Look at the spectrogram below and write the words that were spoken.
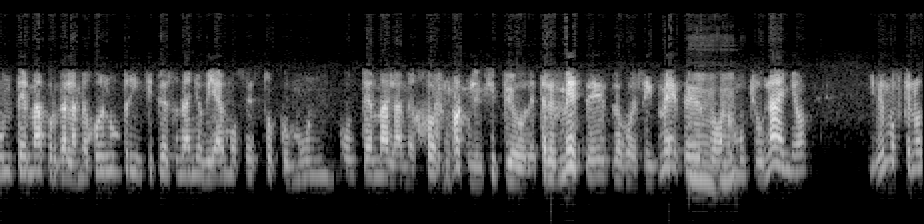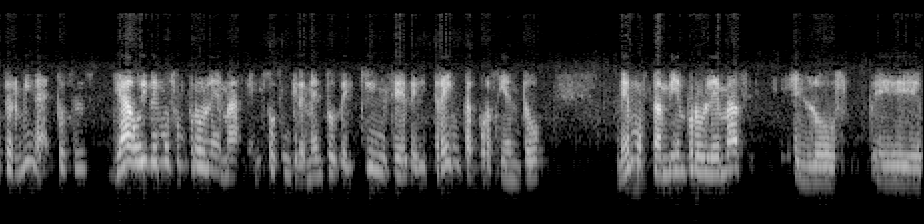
un tema, porque a lo mejor en un principio de un año veíamos esto como un, un tema a lo mejor, ¿no? Al principio de tres meses, luego de seis meses, luego no mucho un año, y vemos que no termina. Entonces, ya hoy vemos un problema en esos incrementos del 15, del 30%. Vemos también problemas en los eh,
